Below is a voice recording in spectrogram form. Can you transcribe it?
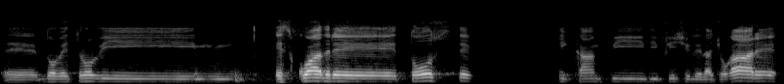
eh, dove trovi mh, squadre toste, campi difficili da giocare.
